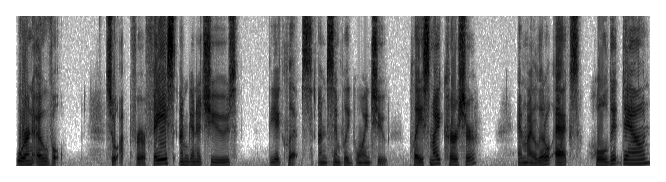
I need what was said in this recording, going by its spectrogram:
or an oval. So uh, for a face, I'm going to choose the ellipse. I'm simply going to place my cursor and my little X, hold it down,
